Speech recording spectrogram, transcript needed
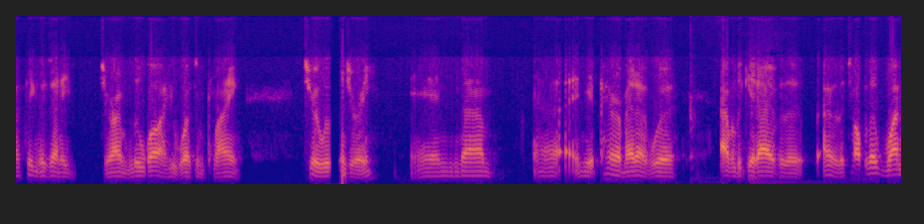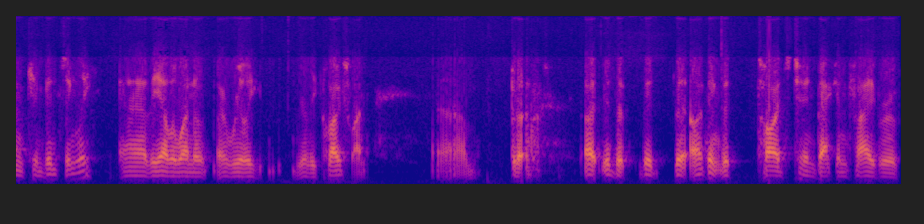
I think it was only Jerome Luai who wasn't playing through injury, and um, uh, and yet Parramatta were able to get over the over the top of them. One convincingly, uh, the other one a, a, really really close one. Um, but uh, the, the, the, I think the tides turned back in favour of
